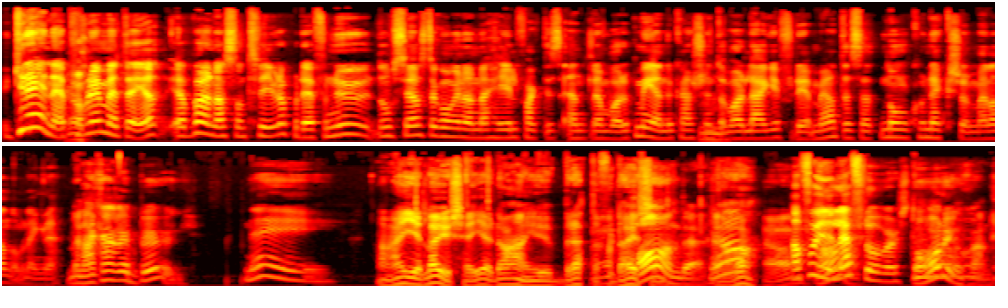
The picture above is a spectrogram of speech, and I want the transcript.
Grejen är, problemet är, jag, jag börjar nästan tvivla på det för nu de senaste gångerna när Hale faktiskt äntligen varit med, nu kanske det inte varit läge för det, men jag har inte sett någon connection mellan dem längre. Men han kanske är bög. Nej. Ja, han gillar ju tjejer, det har han ju berättat för dig Har han det? Ja. Ja. Han får ju Ja. leftovers. Då har du ju en chans.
